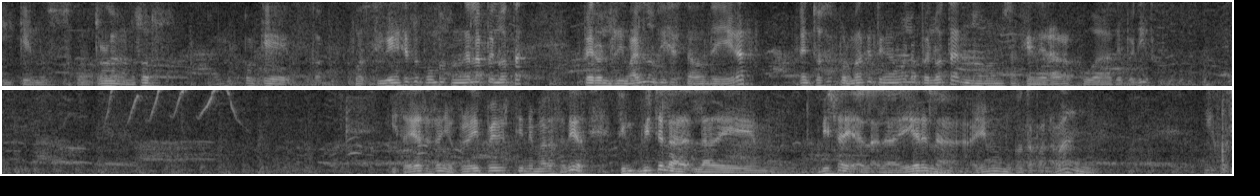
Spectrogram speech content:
y que nos controlan a nosotros. Porque, pues si bien es cierto, podemos tener la pelota, pero el rival nos dice hasta dónde llegar. Entonces, por más que tengamos la pelota, no vamos a generar jugadas de peligro. Isaías Cesaño, Freddy Pérez tiene malas salidas. ¿Viste la, de viste la, de ayer en, la, en contra Panamá? Híjole,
